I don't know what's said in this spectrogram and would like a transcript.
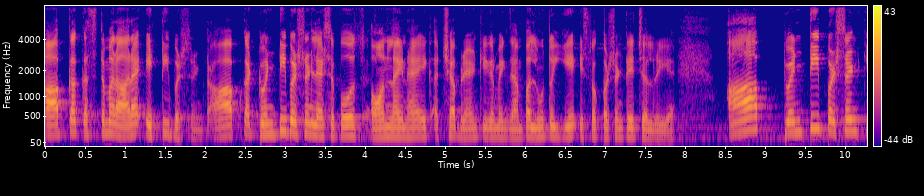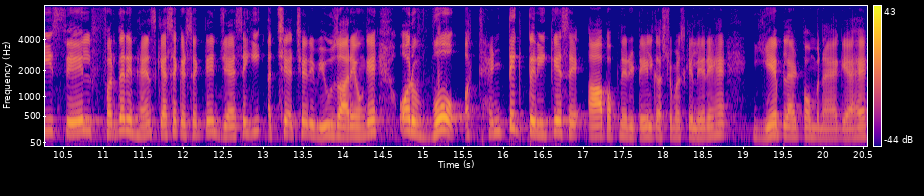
आपका कस्टमर आ रहा है एट्टी परसेंट आपका twenty percent let suppose online है एक अच्छा ब्रांड की अगर मैं एग्जांपल लूँ तो ये इस वक्त परसेंटेज चल रही है। आप ट्वेंटी परसेंट की सेल फर्दर इन्हेंस कैसे कर सकते हैं? जैसे ही अच्छे अच्छे रिव्यूज़ आ रहे होंगे और वो ऑथेंटिक तरीके से आप अपने रिटेल कस्टमर्स के ले रहे हैं, ये प्लेटफॉर्म बनाया गया है।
